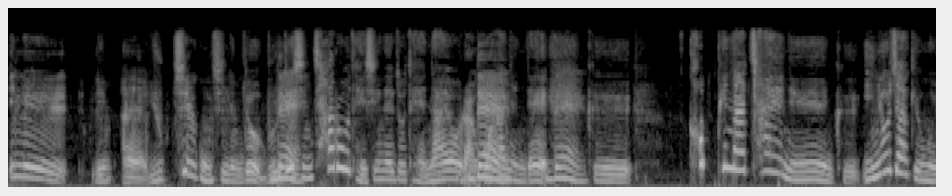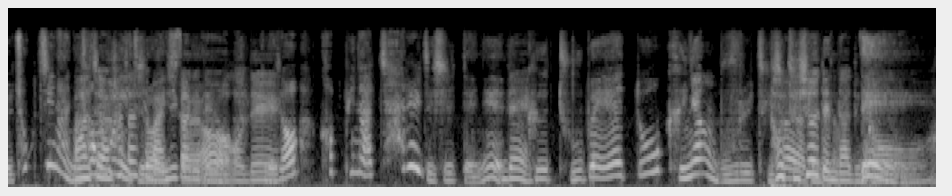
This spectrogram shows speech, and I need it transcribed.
2011 님, 아, 6707님도 물 네. 대신 차로 대신해도 되나요?라고 네. 하는데 네. 그 커피나 차에는 그 이뇨작용을 촉진하는 맞아요. 성분이 들어있어요. 돼요. 네. 그래서 커피나 차를 드실 때는 네. 그두 배의 또 그냥 물을 드셔야 더 드셔야 된다. 된다는 네. 거.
